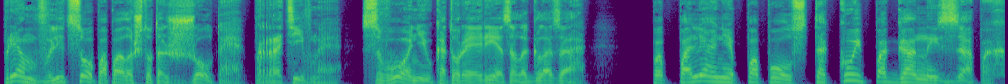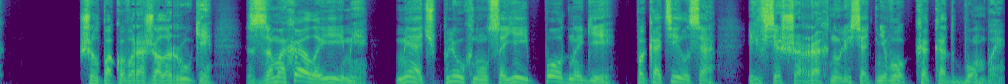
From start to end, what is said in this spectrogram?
Прям в лицо попало что-то желтое, противное, с вонью, которая резала глаза. По поляне пополз такой поганый запах. Шелпакова рожала руки, замахала ими. Мяч плюхнулся ей под ноги, покатился, и все шарахнулись от него, как от бомбы.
